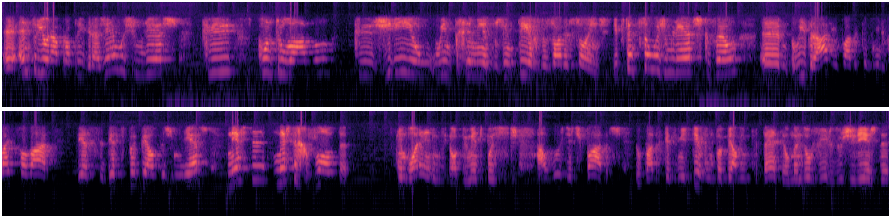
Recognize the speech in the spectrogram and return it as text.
uh, anterior à própria Igreja, eram as mulheres que controlavam, que geriam o enterramento, os enterros, as orações. E, portanto, são as mulheres que vão uh, liderar, e o Padre Casimiro vai falar desse, desse papel das mulheres nesta, nesta revolta. Embora, obviamente, depois alguns destes padres, o padre Casimiro teve um papel importante, ele mandou vir dos Jerez de,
